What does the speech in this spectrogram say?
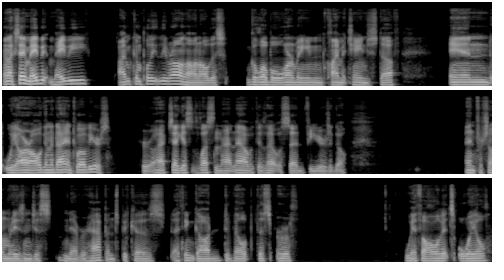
And like i say maybe maybe i'm completely wrong on all this global warming, climate change stuff. And we are all going to die in 12 years. Or actually, I guess it's less than that now because that was said a few years ago. And for some reason, just never happens because I think God developed this earth with all of its oil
